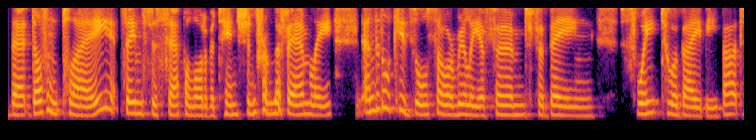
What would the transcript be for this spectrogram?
that doesn't play, seems to sap a lot of attention from the family. And little kids also are really affirmed for being sweet to a baby. But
